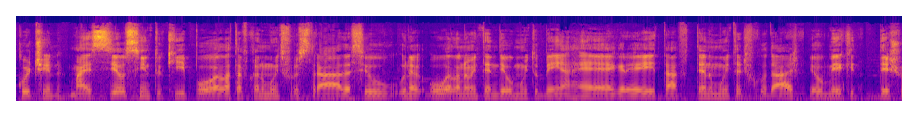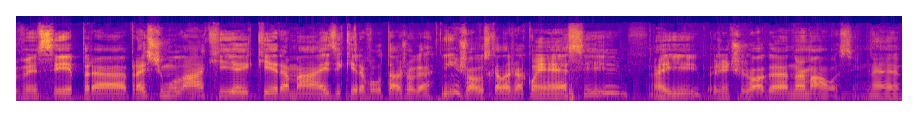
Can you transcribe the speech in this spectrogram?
curtindo. Mas se eu sinto sinto que, pô, ela tá ficando muito frustrada, se o, ou ela não entendeu muito bem a regra e tá tendo muita dificuldade, eu meio que deixo vencer para estimular que queira mais e queira voltar a jogar. E em jogos que ela já conhece, aí a gente joga normal, assim, né?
